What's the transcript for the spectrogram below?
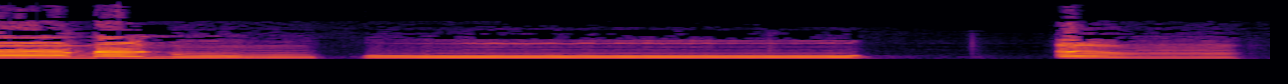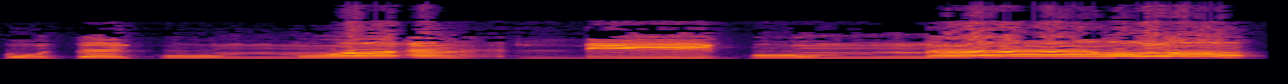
آمنوا قوا أنفسكم وأهليكم نارا.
